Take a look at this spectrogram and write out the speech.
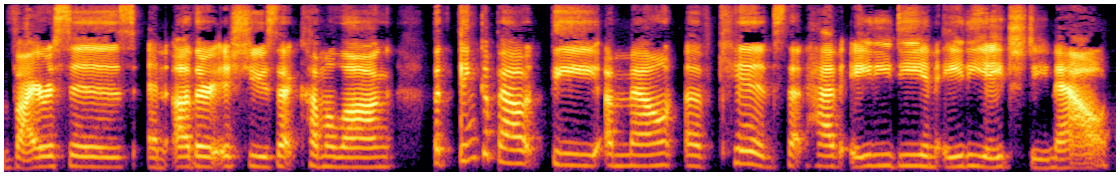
viruses and other issues that come along. But think about the amount of kids that have ADD and ADHD now.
